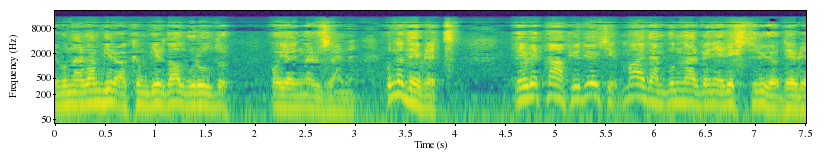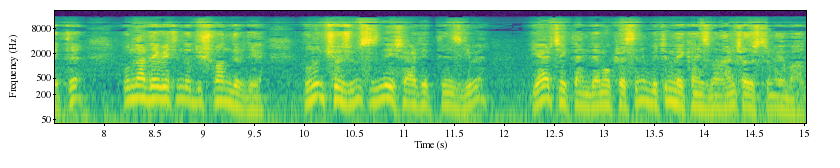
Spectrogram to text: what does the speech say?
Ve bunlardan bir akım bir dal vuruldu o yayınlar üzerine. Bunda devlet. Devlet ne yapıyor? Diyor ki madem bunlar beni eleştiriyor devleti, bunlar devletin de düşmandır diye. Bunun çözümü sizin de işaret ettiğiniz gibi gerçekten demokrasinin bütün mekanizmalarını çalıştırmaya bağlı.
